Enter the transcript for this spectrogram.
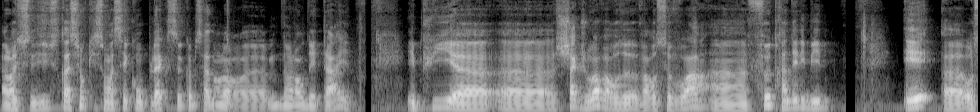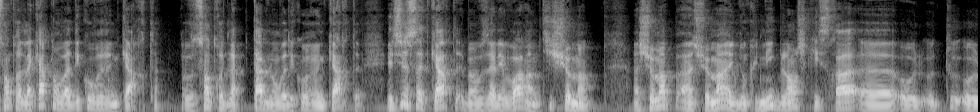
Alors, c'est des illustrations qui sont assez complexes comme ça dans leur, euh, dans leurs détails. Et puis, euh, euh, chaque joueur va, va recevoir un feutre indélébile. Et euh, au centre de la carte, on va découvrir une carte. Au centre de la table, on va découvrir une carte. Et sur cette carte, eh ben, vous allez voir un petit chemin. Un chemin, et donc une ligne blanche qui sera euh, tout, le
